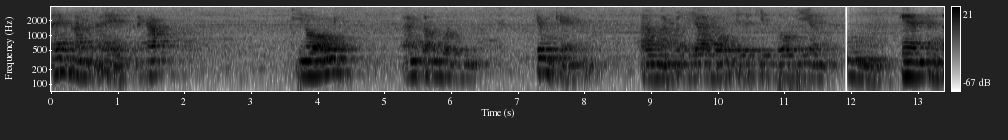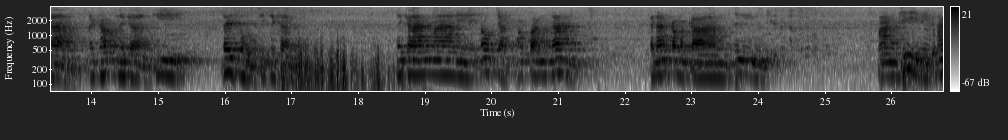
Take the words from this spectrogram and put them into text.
ให้กำลังใจนะครับพี่น้องทางตำบลเข้มแข็ง ตามหลักปรัชญาของเศรษฐกิจพอเพียงแกนต่างๆนะครับ ในการที่ได้ส่งกิจกรรม ในการมานี่นอกจากมาฟังท่าน คณะกรรมการซึ่งบางที่ในคณะ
